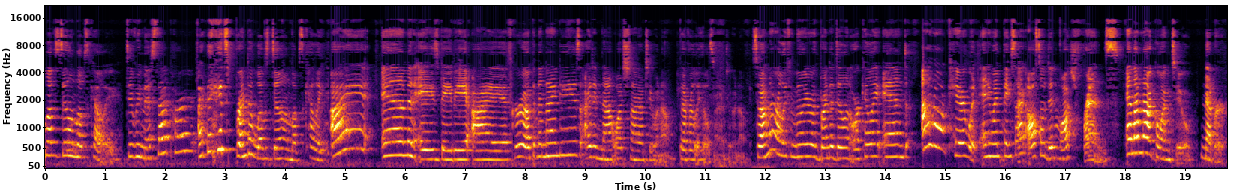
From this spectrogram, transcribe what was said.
loves Dylan loves Kelly. Did we miss that part? I think it's Brenda loves Dylan loves Kelly. I am an 80s baby. I grew up in the 90s. I did not watch 90210, Beverly Hills 90210. So I'm not really familiar with Brenda, Dylan, or Kelly, and I don't care what anyone thinks. I also didn't watch Friends, and I'm not going to. Never.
